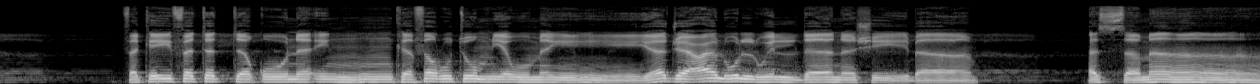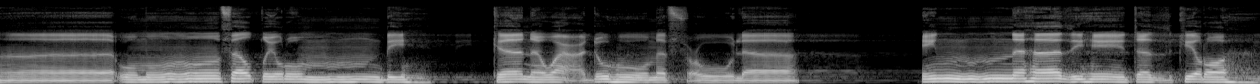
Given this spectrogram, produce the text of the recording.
فكيف تتقون إن كفرتم يوما يجعل الولدان شيبا؟ السماء منفطر به كان وعده مفعولا. إن هذه تذكرة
